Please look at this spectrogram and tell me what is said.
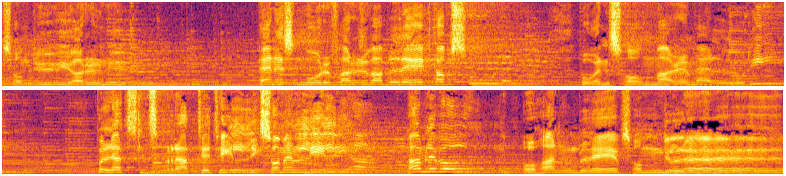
som du gör nu. Hennes morfar var blekt av solen på en sommarmelodi. Plötsligt spratt det till liksom en lilja. Han blev ung och han blev som glöd.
